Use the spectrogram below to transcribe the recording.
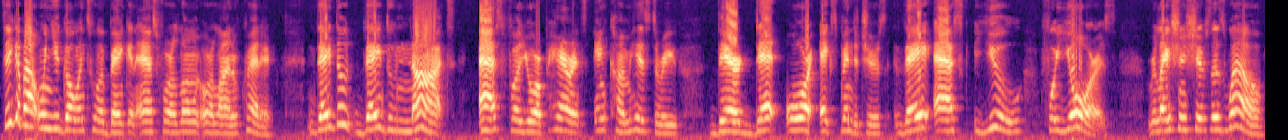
Think about when you go into a bank and ask for a loan or a line of credit. They do, they do not ask for your parents' income history their debt or expenditures. They ask you for yours. Relationships as well.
